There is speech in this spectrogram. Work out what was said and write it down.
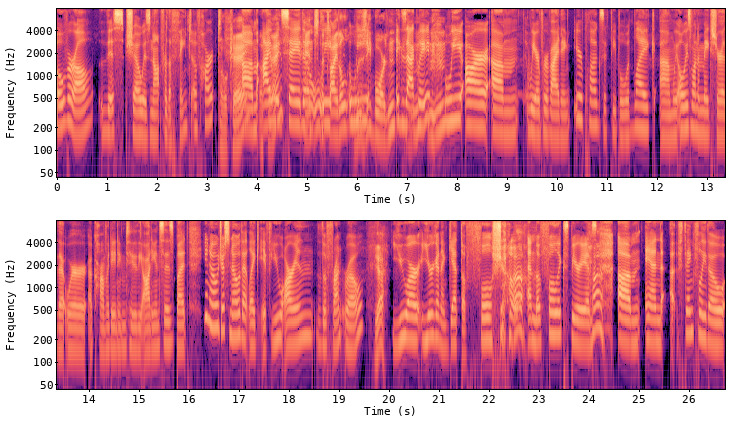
overall this show is not for the faint of heart. Okay. Um, I would say that Hence we the title, we- Lizzie Borden. Exactly. Mhm, mhm. We are um, we are providing earplugs if people would like. Um, we always want to make sure that we're accommodating to the audiences, but you know, just know that like if you are in the front row, Yeah. you are you're gonna get the full show Huh. and the full experience. Huh. Um, and uh, thankfully, though,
